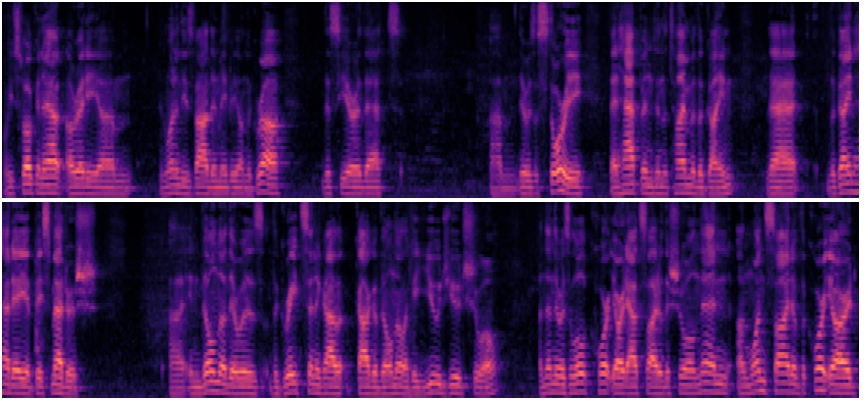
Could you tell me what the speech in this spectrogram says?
We've spoken out already um, in one of these vaad and maybe on the gra this year that um, there was a story that happened in the time of the Gaon that the Gaon had a, a medrash. Uh, in Vilna, there was the great synagogue of Vilna, like a huge, huge shul. And then there was a little courtyard outside of the shul. And then on one side of the courtyard,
